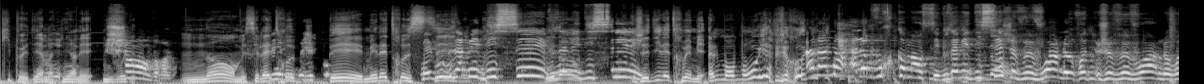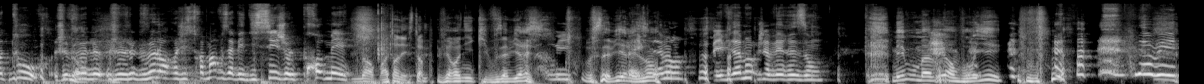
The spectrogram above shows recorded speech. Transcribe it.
qui peut aider à maintenir les niveaux Chanvre. Non, mais c'est lettre B, mais lettre C. Mais vous avez dit C, vous avez dit C. J'ai dit lettre B, mais elle m'embrouille. Ah non non, alors vous recommencez. Vous avez dit C, je veux voir le je veux voir le retour. Je veux le... je veux l'enregistrement. Vous avez dit C, je le promets. Non, attendez, stop. Véronique, vous aviez raison. Oui. Vous aviez raison. Évidemment, évidemment que j'avais raison. Mais vous m'avez embrouillé. non mais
